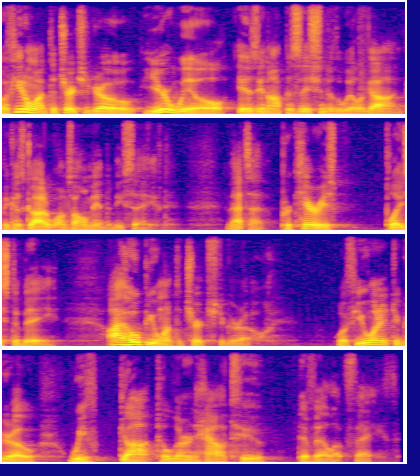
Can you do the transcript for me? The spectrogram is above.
Well, if you don't want the church to grow, your will is in opposition to the will of God because God wants all men to be saved. That's a precarious place to be. I hope you want the church to grow. Well, if you want it to grow, we've got to learn how to develop faith.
